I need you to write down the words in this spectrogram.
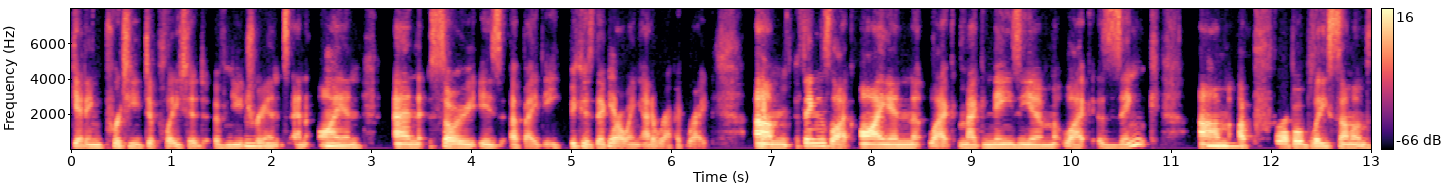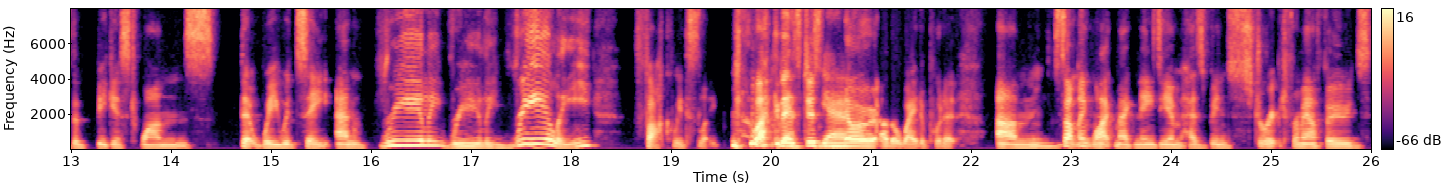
getting pretty depleted Mm. of nutrients and iron, and so is a baby because they're Yeah. growing at a rapid rate. Yeah. Um, Things like iron, like magnesium, like zinc, um, Mm. are probably some of the biggest ones that we would see, and really, really, really fuck with sleep. like Yeah. there's just Yeah. no other way to put it. Um, Mm. Something like magnesium has been stripped from our foods.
